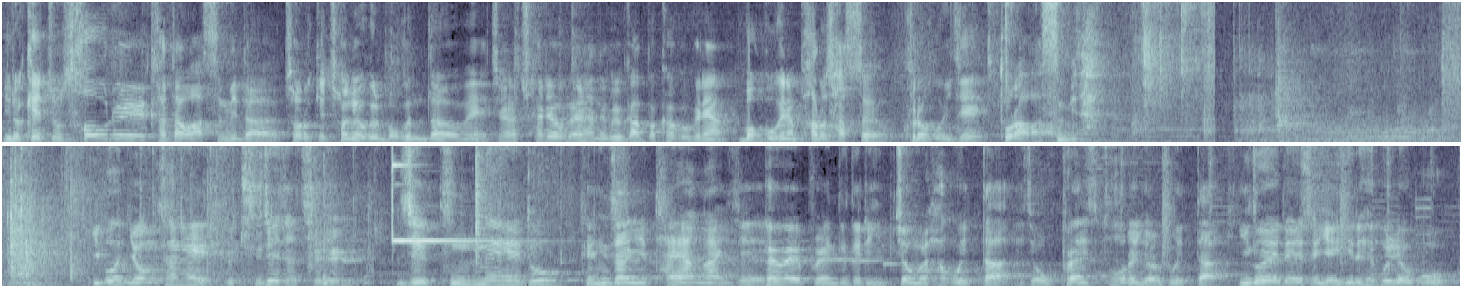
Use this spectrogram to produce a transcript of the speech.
이렇게 좀 서울을 갔다 왔습니다. 저렇게 저녁을 먹은 다음에 제가 촬영을 하는 걸 깜빡하고 그냥 먹고 그냥 바로 잤어요. 그러고 이제 돌아왔습니다. 이번 영상의 그 주제 자체를 이제 국내에도 굉장히 다양한 이제 해외 브랜드들이 입점을 하고 있다. 이제 오프라인 스토어를 열고 있다. 이거에 대해서 얘기를 해보려고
